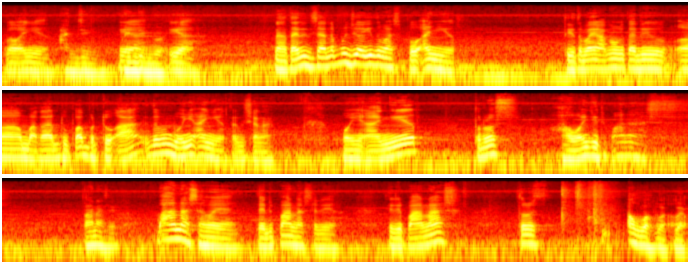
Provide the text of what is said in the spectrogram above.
bawanya. anjing Iya, iya. Nah tadi di sana pun juga gitu mas, bau anyir. Di tempat yang aku tadi eh, bakar dupa berdoa itu pun baunya anyir tadi di sana. Baunya anyir, terus hawanya jadi panas. panas ya Panas hawanya, jadi panas jadi Jadi panas, terus Allah Akbar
